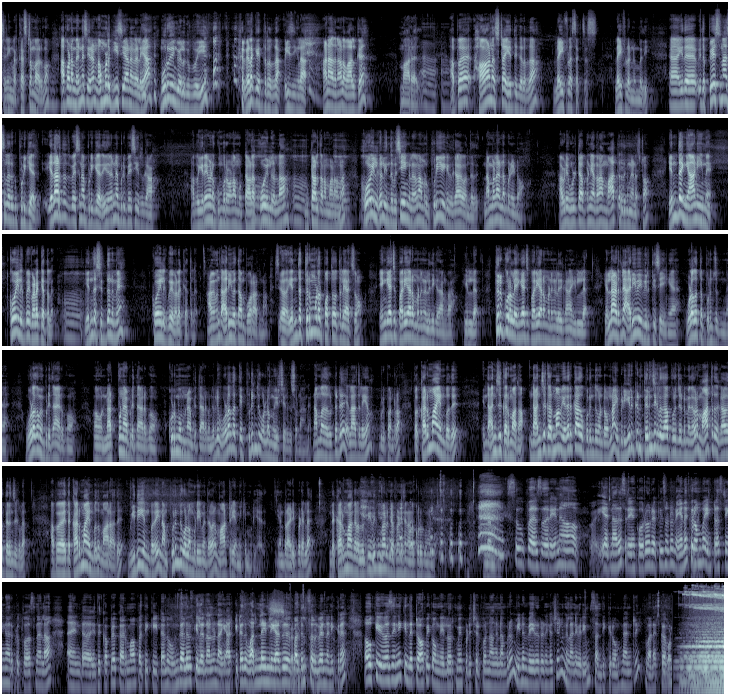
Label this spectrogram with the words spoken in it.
சரிங்களா? கஷ்டமாக இருக்கும். அப்போ நம்ம என்ன செய்யறோம்? நம்மளுக்கு ஈஸியான வேலையா? முருகன் கோயிலுக்கு போய் விளக்கேற்றுறது தான் ஈஸிங்களா ஆனால் அதனால வாழ்க்கை மாறாது. அப்போ ஹானஸ்ட்டாக ஏற்றுக்கிறது தான் லைஃப்பில் சக்ஸஸ் லைஃப்பில் நிம்மதி. இதை இதை பேசுனா சிலருக்கு பிடிக்காது. யதார்த்தத்தை பேசுனா பிடிக்காது. இது என்ன இப்படி பேசிட்டு இருக்கான்? அப்போ இறைவனை கும்புறவங்களாம் முட்டாளா? கோயில்கள்லாம் முட்டாள்தனமானவங்க கோயில்கள் இந்த விஷயங்கள் எல்லாம் நம்மளுக்கு புரிய வைக்கிறதுக்காக வந்தது. நம்மளாம் என்ன பண்ணிட்டோம்? அப்படியே உல்டா பண்ணி அதெல்லாம் மாற்றுறதுக்குன்னு நினச்சிட்டோம். எந்த ஞானியுமே கோயிலுக்கு போய் விளக்கேற்றலை ம். எந்த சித்தனுமே கோயிலுக்கு போய் விளக்கேற்றலை அவன் வந்து அறிவை தான் போராடினான் எந்த திருமூலர் புத்தகத்துலையாச்சும் எங்கேயாச்சும் பரிகாரம் பண்ணுங்க எழுதிக்கிறாங்களா? இல்லை. திருக்குறளில் எங்கேயாச்சும் பரிகாரம் பண்ணுங்க எழுதிக்கிறாங்க இல்லை. எல்லா இடத்துலையும் அறிவை விருத்தி செய்யுங்க. உலகத்தை புரிஞ்சுக்குங்க. உலகம் இப்படி தான் இருக்கும் நட்புனா இப்படி தான் இருக்கும். குடும்பம்னா இப்படி தான் இருக்கும்னு சொல்லி உலகத்தை புரிந்து கொள்ள முயற்சி இருக்குது சொன்னாங்க. நம்ம அதை விட்டுட்டு எல்லாத்துலேயும் இப்படி பண்ணுறோம் இப்போ கர்மா என்பது இந்த அஞ்சு கர்மா தான். இந்த அஞ்சு கர்மாவும் எதற்காக புரிந்து கொண்டோம்னா இப்படி இருக்குன்னு தெரிஞ்சுக்கிறதுக்காக புரிஞ்சுக்கிட்டோமே தவிர மாற்றுறதுக்காக தெரிஞ்சுக்கல. அப்போ இந்த கர்மா என்பது மாறாது. விதி என்பதை நாம் புரிந்து கொள்ள முடியுமே தவிர மாற்றி அமைக்க முடியாது. என்ற அடிப்படையில் இந்த கர்மாங்கிறதுக்கு இதுக்கு மேலே டெஃபினேஷன் என்னால் கொடுக்க நன்றி. Super sir. ஏன்னா என்னதான் சார் எனக்கு ஒரு ஒரு எபிசோடும் எனக்கு ரொம்ப இன்ட்ரெஸ்டிங்காக இருக்குது பர்சனலாக அண்ட் இதுக்கப்புறம் கர்மா பற்றி கேட்டாலும் உங்கள் அளவுக்கு இல்லைனாலும் நான் யார்கிட்டயாவது ஒன் லைன்லையாவது பதில் சொல்வேன்னு நினைக்கிறேன். ஓகே விவர்ஸ் இன்னைக்கு இந்த டாபிக் அவங்க எல்லோருக்குமே பிடிச்சிருக்கும் நாங்கள் நம்புகிறோம் மீண்டும் வேறொரு நிகழ்ச்சியில் உங்கள் அனைவரையும் சந்திக்கிறோம். நன்றி வணக்கம்.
